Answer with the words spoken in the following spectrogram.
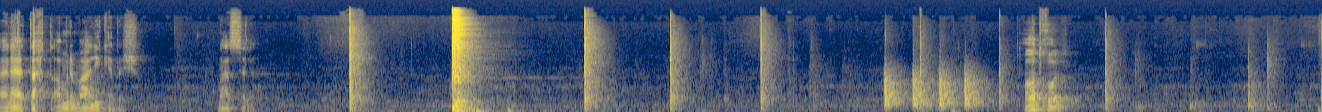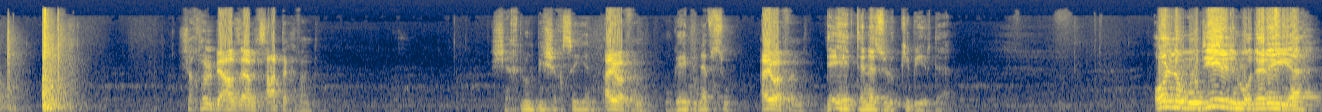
أنا تحت أمر معاليك يا باشا. مع السلامة. ادخل. شخلول بيه عاوز اقابل سعادتك يا فندم. شخلول بيه شخصيا؟ أيوه يا فندم. وجاي بنفسه أيوه يا فندم. ده إيه التنازل الكبير ده؟ قول له مدير المديرية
